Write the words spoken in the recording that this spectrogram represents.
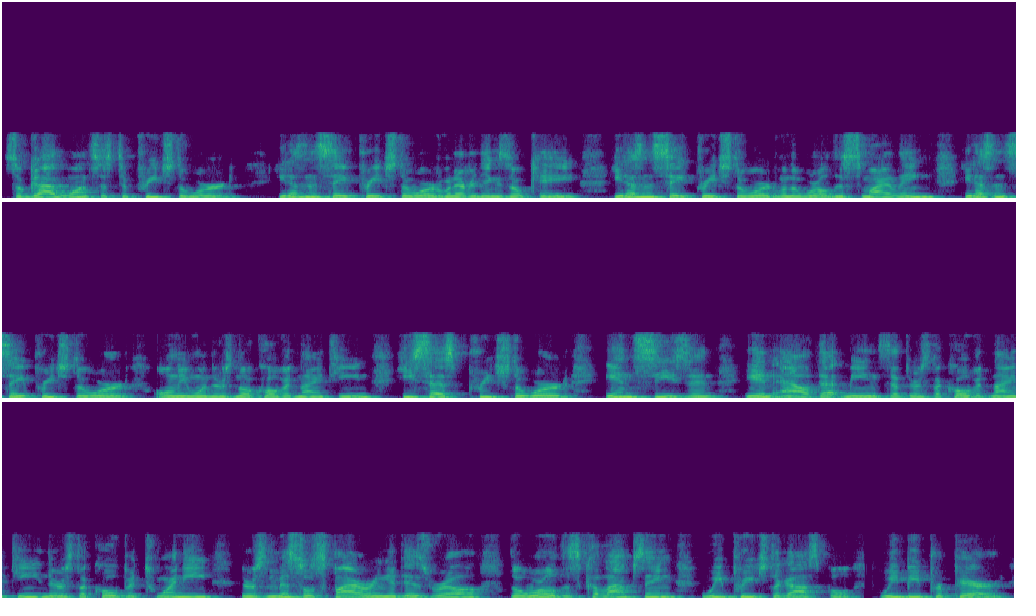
So God wants us to preach the word. He doesn't say preach the word when everything is okay. He doesn't say preach the word when the world is smiling. He doesn't say preach the word only when there's no COVID 19. He says preach the word in season, in out. That means that there's the COVID 19, there's the COVID 20, there's missiles firing at Israel, the world is collapsing. We preach the gospel. We be prepared,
